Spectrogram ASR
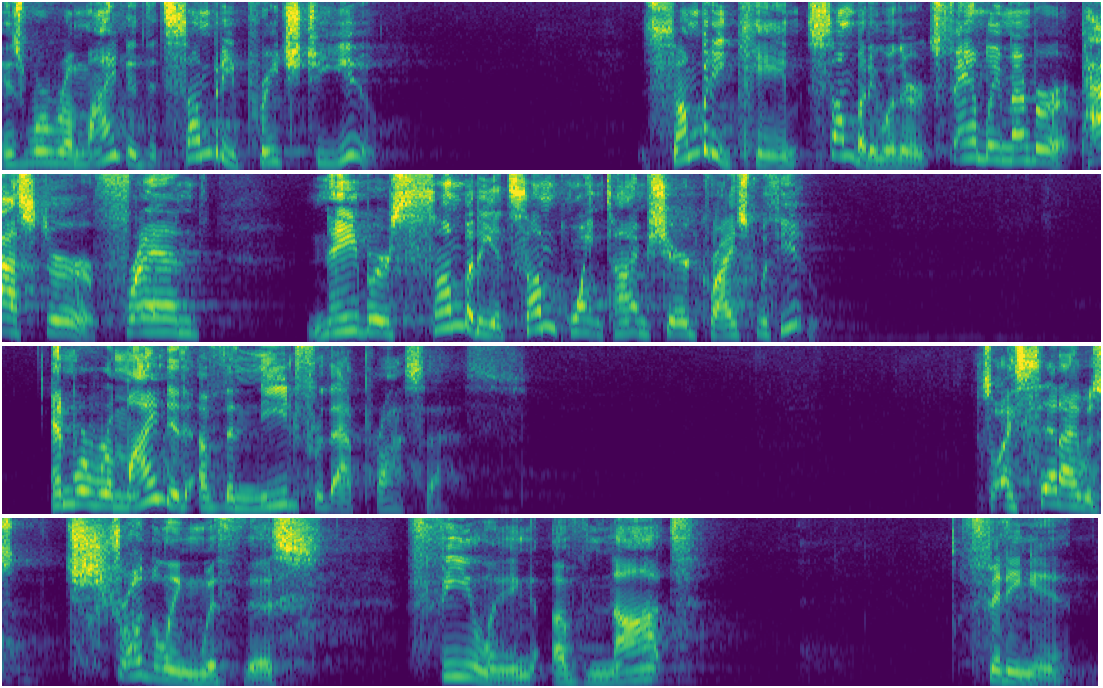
is we're reminded that somebody preached to you. Somebody came, somebody, whether it's family member or pastor or friend, neighbor, somebody at some point in time shared Christ with you. And we're reminded of the need for that process. So I said I was struggling with this feeling of not fitting in,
